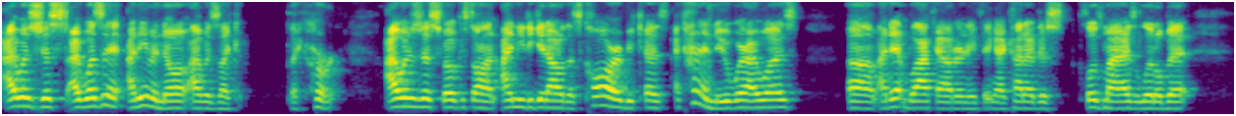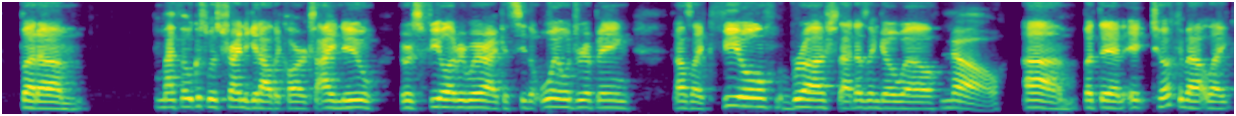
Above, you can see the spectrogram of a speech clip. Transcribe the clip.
I was just I wasn't I didn't even know I was like like hurt. I was just focused on I need to get out of this car because I kind of knew where I was. Um, I didn't black out or anything. I kind of just closed my eyes a little bit, but um, my focus was trying to get out of the car because I knew there was fuel everywhere. I could see the oil dripping. And I was like, feel brush, that doesn't go well. No. Um, but then it took about like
